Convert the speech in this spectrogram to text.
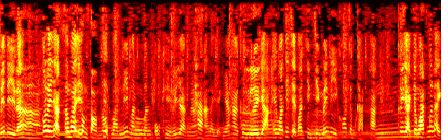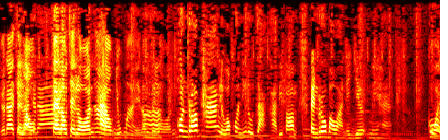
ไม่ดีแล้ว อ่าก็เลยอยากทราบว่าส้เอ๊ะมๆต่อมๆเนอะเจ็ดวันนี่มันเออมันโอเคหรือยังนะ ค่ะอะไรอย่างเงี้ยค่ะคืออ่าเลยอยากให้วัดที่ 7 วันจริงอืมๆไม่มีข้อจำกัดค่ะ อืมคืออยากจะวัดเมื่อไหร่ก็ได้แต่กี่วันเราก็ได้แต่เราใจร้อนค่ะค่ะ เรายุคใหม่เราใจร้อนาคนรอบข้างหรือว่าคนที่รู้จักค่ะพี่ป้อม เป็นโรคเบาหวานเนี่ยเยอะไหมฮะ ป่วย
